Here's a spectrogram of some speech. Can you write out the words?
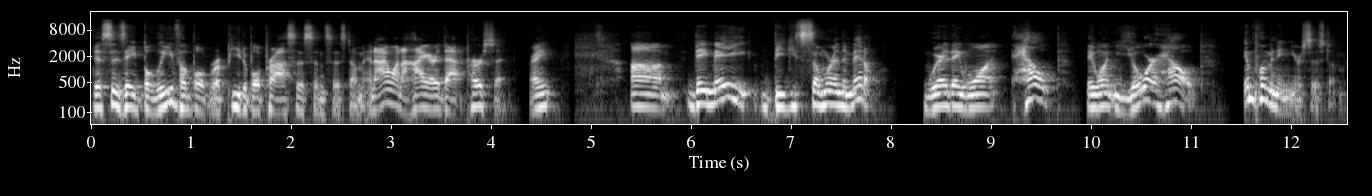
This is a believable, repeatable process and system, and I want to hire that person, right? Um, they may be somewhere in the middle where they want help, they want your help implementing your system.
